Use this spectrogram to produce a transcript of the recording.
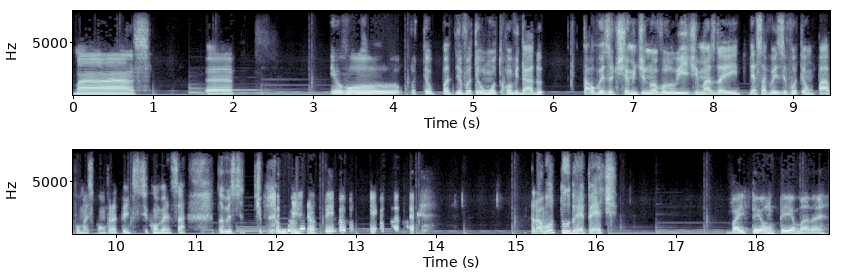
Mas. Uh, eu vou, vou ter, eu vou ter um outro convidado. Talvez eu te chame de novo, Luigi, mas daí dessa vez eu vou ter um papo mais concreto pra gente se conversar. Talvez, tipo, talvez gente... Travou tudo, repete. Vai ter um tema, né?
